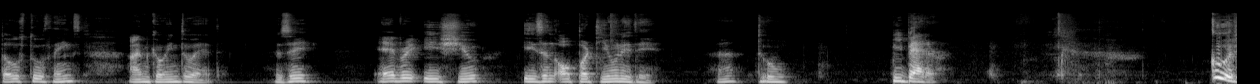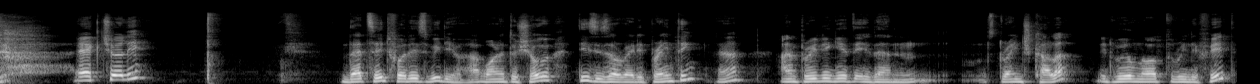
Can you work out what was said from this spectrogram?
Those two things I'm going to add. You see, every issue is an opportunity to be better. Good. Actually, that's it for this video. I wanted to show you this is already printing. Yeah? I'm printing it in a strange color. It will not really fit.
